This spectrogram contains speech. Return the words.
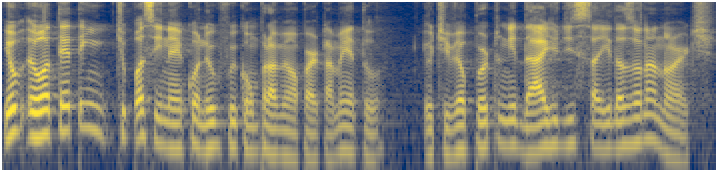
Eu, eu até tenho, tipo assim, né? Quando eu fui comprar meu apartamento, eu tive a oportunidade de sair da Zona Norte.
